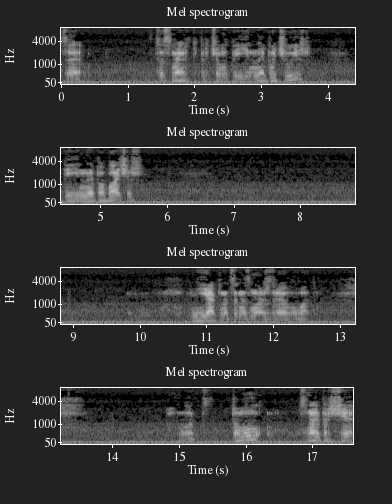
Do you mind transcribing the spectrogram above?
це, це смерть, причому ти її не почуєш, ти її не побачиш. Ніяк на це не зможеш зреагувати. От. Тому снайпер ще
